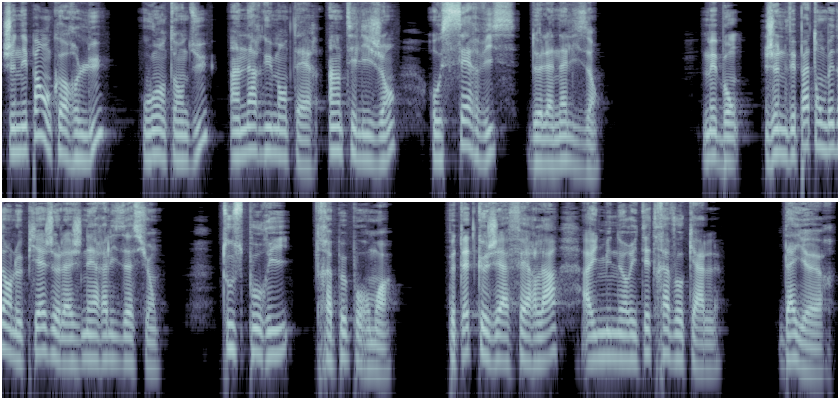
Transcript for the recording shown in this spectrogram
je n'ai pas encore lu ou entendu un argumentaire intelligent au service de l'analysant. Mais bon, je ne vais pas tomber dans le piège de la généralisation. Tous pourris, très peu pour moi. Peut-être que j'ai affaire là à une minorité très vocale. D'ailleurs,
